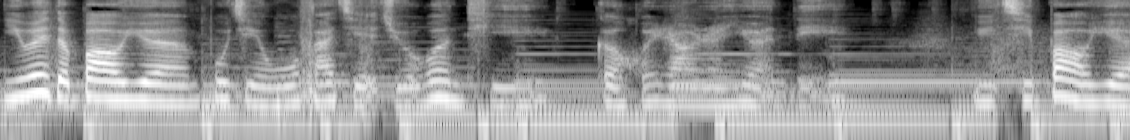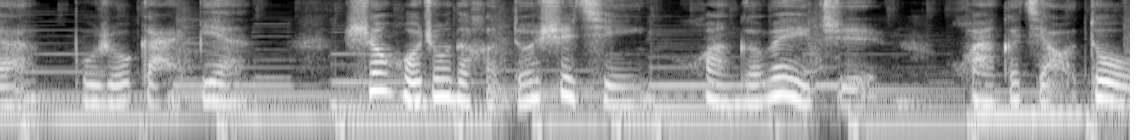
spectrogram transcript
一味的抱怨不仅无法解决问题，更会让人远离。与其抱怨，不如改变。生活中的很多事情，换个位置，换个角度，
